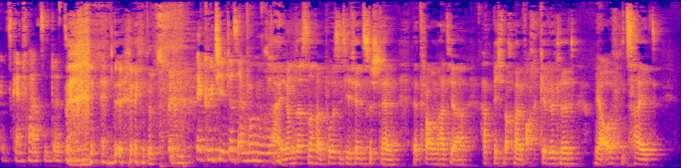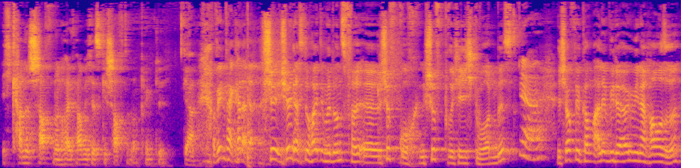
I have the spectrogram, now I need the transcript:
Gibt's kein Fazit dazu. er quittiert das einfach nur so. Nein, um das nochmal positiv hinzustellen. Der Traum hat ja, hat mich nochmal wachgerüttelt, mir aufgezeigt, ich kann es schaffen und heute habe ich es geschafft und war pünktlich. Ja, auf jeden Fall, Katha, schön, schön, dass du heute mit uns äh, Schiffbruch, schiffbrüchig geworden bist. Ja. Ich hoffe, wir kommen alle wieder irgendwie nach Hause.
